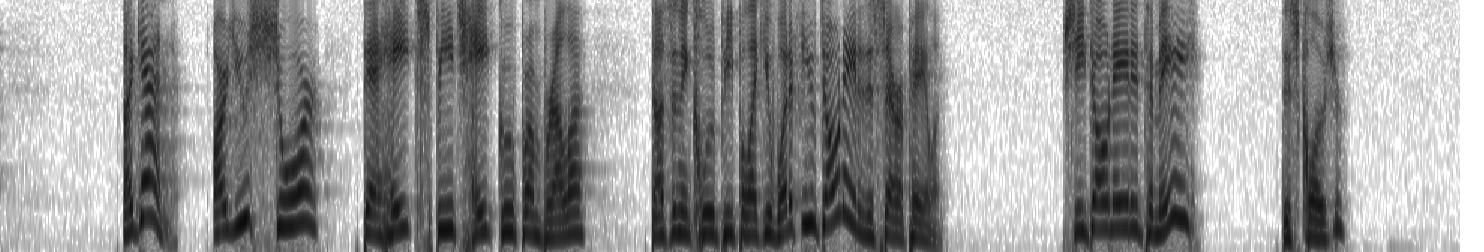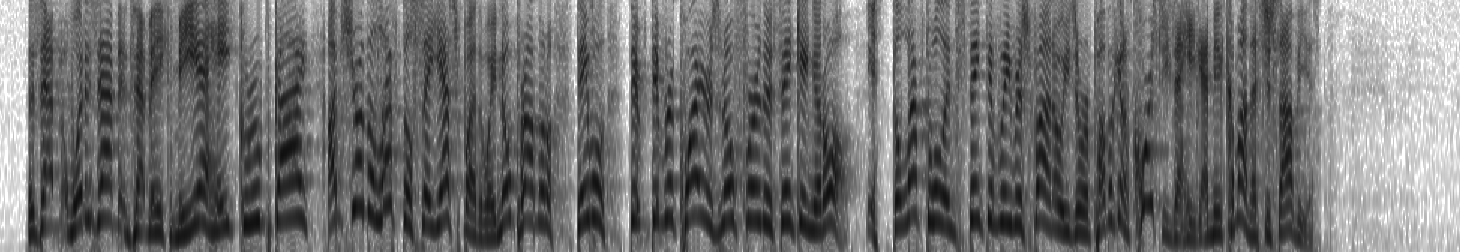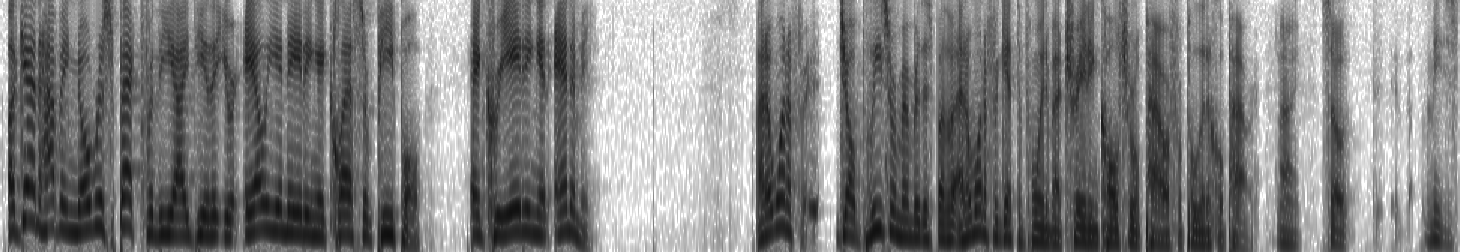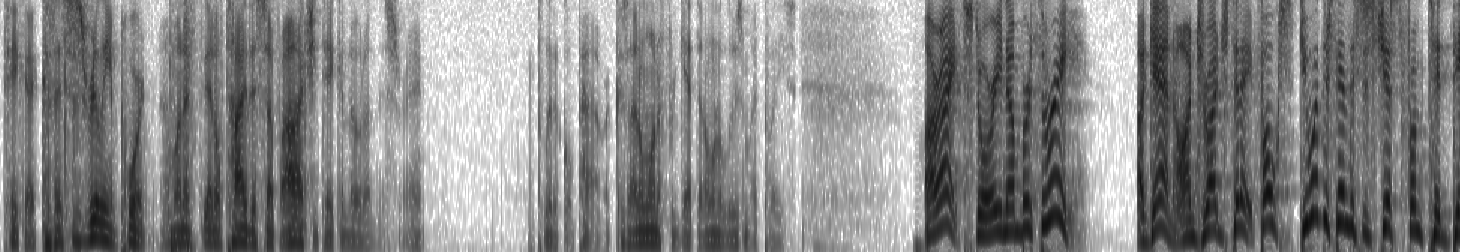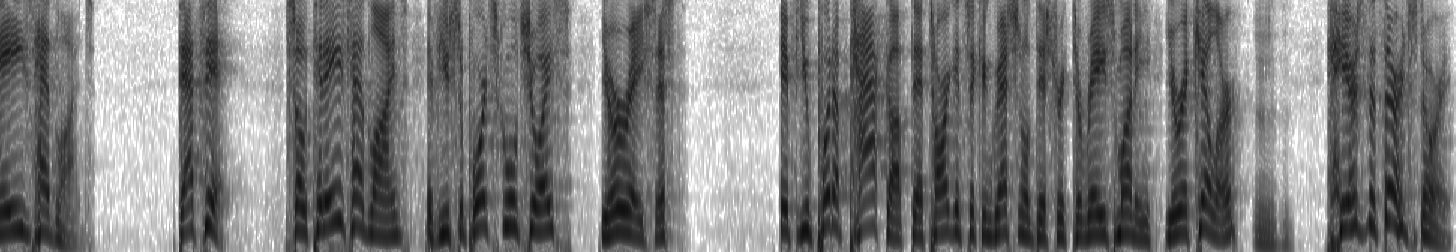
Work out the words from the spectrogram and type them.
Again, are you sure the hate speech hate group umbrella doesn't include people like you? What if you donated to Sarah Palin? She donated to me. Disclosure. Does that what does that does that make me a hate group guy? I'm sure the left will say yes. By the way, no problem. They will. It requires no further thinking at all. Yeah. The left will instinctively respond. Oh, he's a Republican. Of course, he's a hate. I mean, come on, that's just obvious. Again, having no respect for the idea that you're alienating a class of people and creating an enemy. I don't want to, Joe. Please remember this. By the way, I don't want to forget the point about trading cultural power for political power. All right. So let me just take a because this is really important. I want to that'll tie this up. I'll actually take a note on this, right? Political power, because I don't want to forget that. I don't want to lose my place. All right, story number three. Again, on Drudge today. Folks, do you understand this is just from today's headlines? That's it. So today's headlines, if you support school choice, you're a racist. If you put a pack up that targets a congressional district to raise money, you're a killer. Mm-hmm. Here's the third story.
